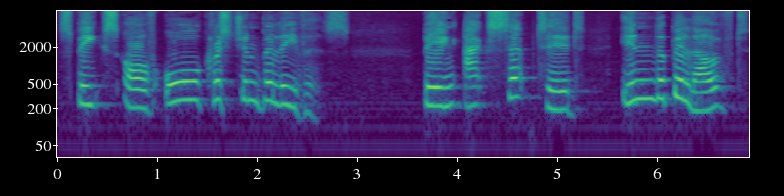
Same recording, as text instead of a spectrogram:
speaks of all Christian believers being accepted in the beloved,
